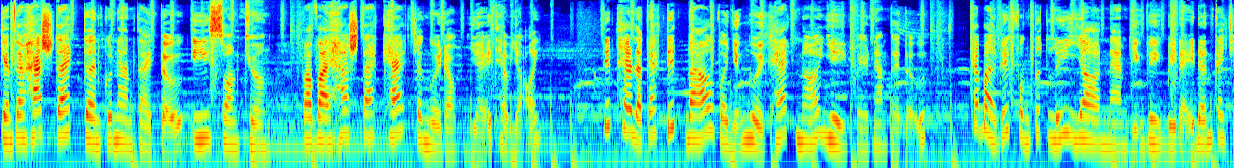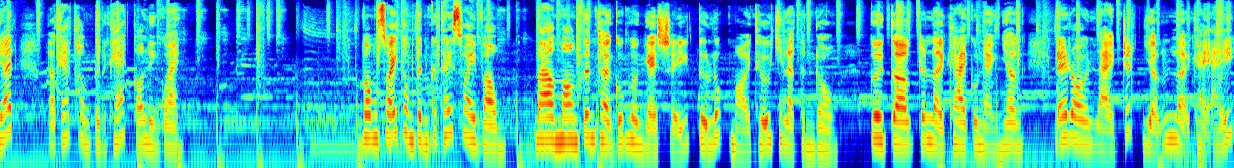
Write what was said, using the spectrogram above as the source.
kèm theo hashtag tên của nam tài tử Lee Son Kyung và vài hashtag khác cho người đọc dễ theo dõi. Tiếp theo là các tiết báo và những người khác nói gì về nam tài tử. Các bài viết phân tích lý do nam diễn viên bị đẩy đến cái chết và các thông tin khác có liên quan. Vòng xoáy thông tin cứ thế xoay vòng, bào mòn tinh thần của người nghệ sĩ từ lúc mọi thứ chỉ là tin đồn, cười cợt trên lời khai của nạn nhân, để rồi lại trích dẫn lời khai ấy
